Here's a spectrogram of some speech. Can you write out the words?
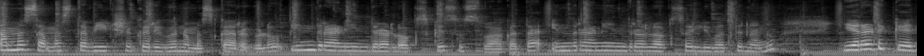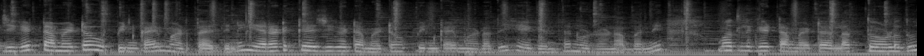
ನಮ್ಮ ಸಮಸ್ತ ವೀಕ್ಷಕರಿಗೂ ನಮಸ್ಕಾರಗಳು. ಇಂದ್ರಾಣಿ ಇಂದ್ರ ಲಾಕ್ಸ್ಗೆ ಸುಸ್ವಾಗತ. ಇಂದ್ರಾಣಿ ಇಂದ್ರ ಲಾಕ್ಸಲ್ಲಿ ಇವತ್ತು ನಾನು ಎರಡು ಕೆ ಜಿಗೆ ಟೊಮೆಟೊ ಉಪ್ಪಿನಕಾಯಿ ಮಾಡ್ತಾ ಇದ್ದೀನಿ. ಎರಡು ಕೆ ಜಿಗೆ ಟೊಮೆಟೊ ಉಪ್ಪಿನಕಾಯಿ ಮಾಡೋದು ಹೇಗೆ ಅಂತ ನೋಡೋಣ ಬನ್ನಿ. ಮೊದಲಿಗೆ ಟೊಮೆಟೊ ಎಲ್ಲ ತೊಳೆದು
